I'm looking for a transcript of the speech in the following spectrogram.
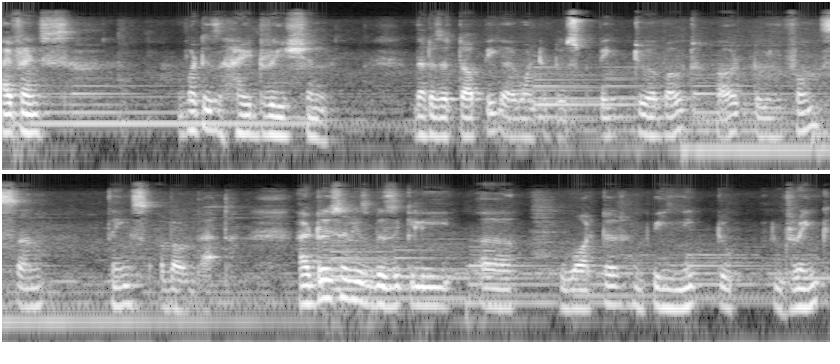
Hi, friends. What is hydration? That is a topic I wanted to speak to about or to inform some things about that. Hydration is basically uh, water we need to drink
